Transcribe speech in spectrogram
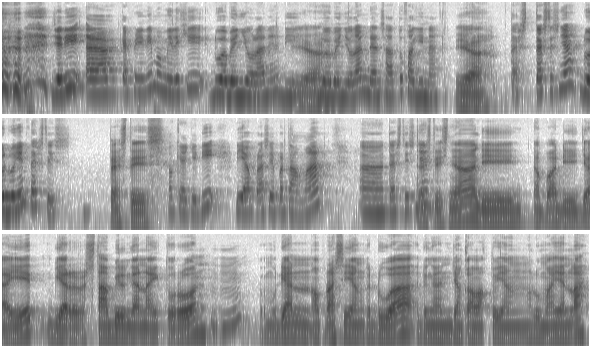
Jadi eh, Kevin ini memiliki dua benjolan ya di Iya. dua benjolan dan satu vagina. Iya, Tes testisnya dua-duanya testis. testis. Oke, jadi di operasi pertama eh, testisnya Testisnya di apa dijahit biar stabil nggak naik turun. Mm-mm. Kemudian operasi yang kedua dengan jangka waktu yang lumayan lah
